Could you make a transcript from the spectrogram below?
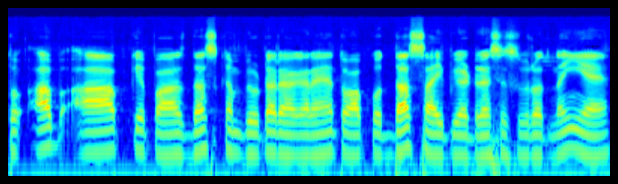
तो अब आपके पास 10 कंप्यूटर अगर हैं तो आपको 10 आईपी एड्रेस की ज़रूरत नहीं है,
